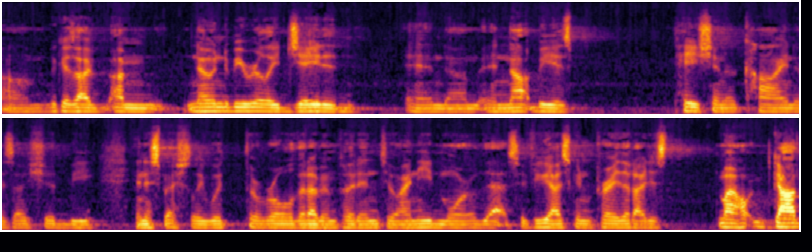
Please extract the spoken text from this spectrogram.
um, because i am known to be really jaded and um, and not be as patient or kind as I should be, and especially with the role that I've been put into, I need more of that. So if you guys can pray that I just my God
